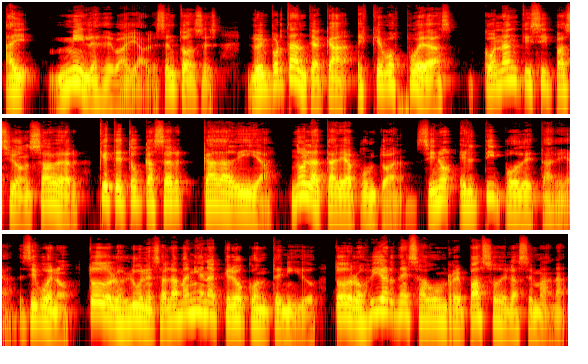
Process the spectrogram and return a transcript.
Hay miles de variables. Entonces, lo importante acá es que vos puedas con anticipación saber qué te toca hacer cada día. No la tarea puntual, sino el tipo de tarea. Es decir, bueno, todos los lunes a la mañana creo contenido, todos los viernes hago un repaso de la semana,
